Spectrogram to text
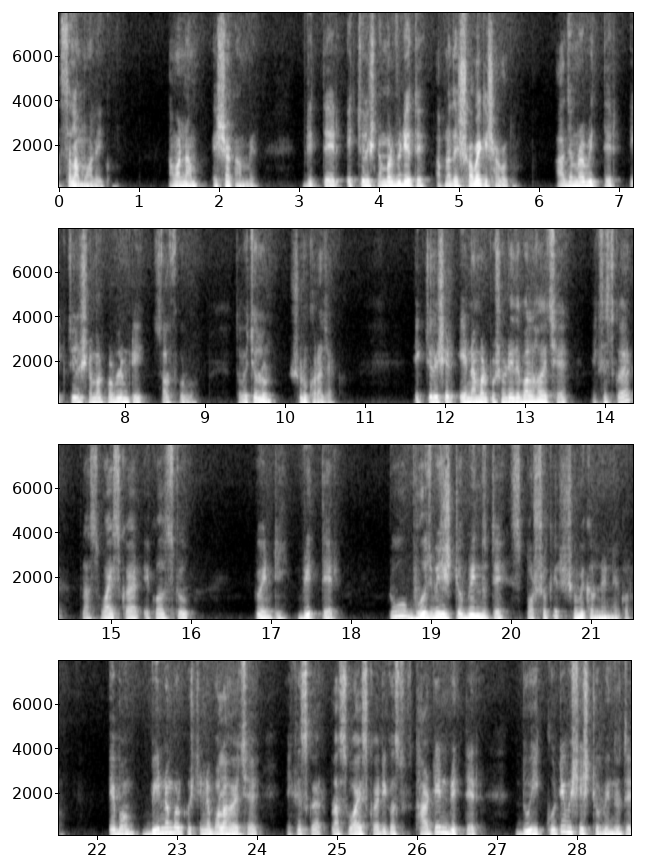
আসসালামু আলাইকুম। আমার নাম এশরাক আহমেদ। বৃত্তের একচল্লিশ নম্বর ভিডিওতে আপনাদের সবাইকে স্বাগত। আজ আমরা বৃত্তের একচল্লিশ নম্বর প্রবলেমটি সলভ করব। তবে চলুন শুরু করা যাক। একচল্লিশের এ নাম্বার প্রশ্নটিতে বলা হয়েছে, x square plus y square equals to twenty বৃত্তের টু ভুজ বিশিষ্ট বিন্দুতে স্পর্শকের সমীকরণ নির্ণয় করো। এবং বি নম্বর কোশ্চেনে বলা হয়েছে, x square plus y square equals to thirteen বৃত্তের দুই কোটি বিশিষ্ট বিন্দুতে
